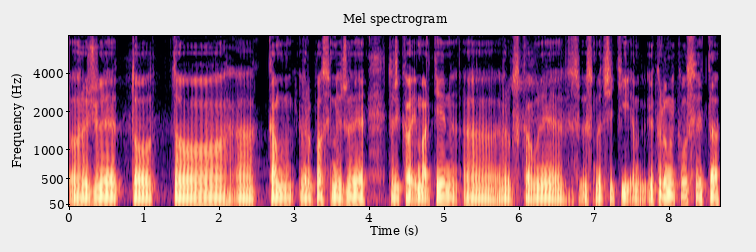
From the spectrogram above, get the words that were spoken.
ohrožuje to, to, eh, kam Evropa směřuje, to říkal i Martin, eh, Evropská unie, jsme třetí ekonomikou světa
